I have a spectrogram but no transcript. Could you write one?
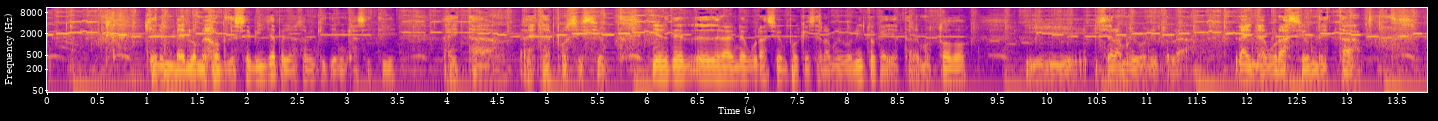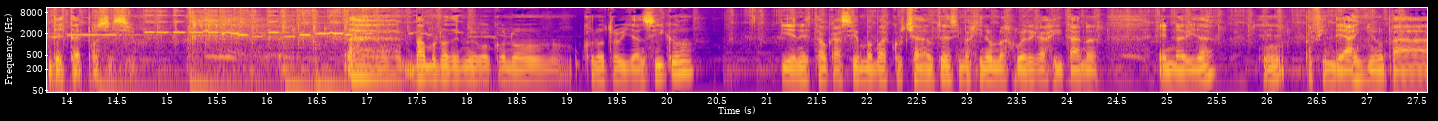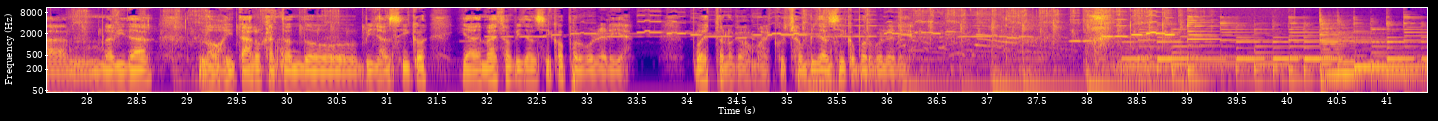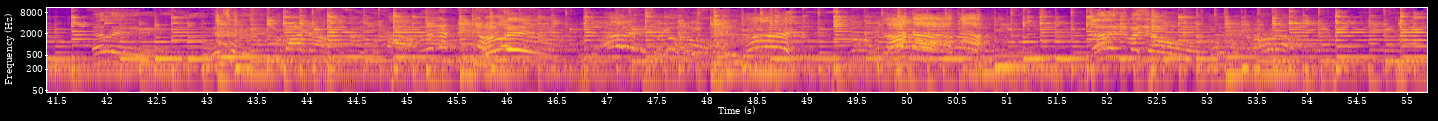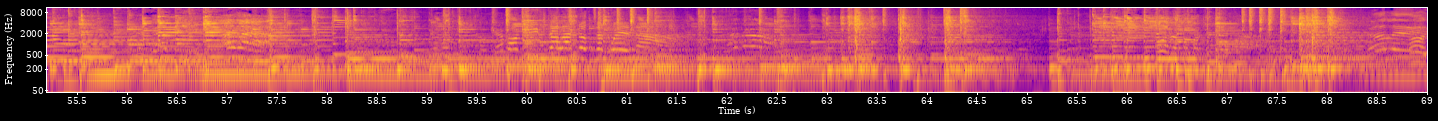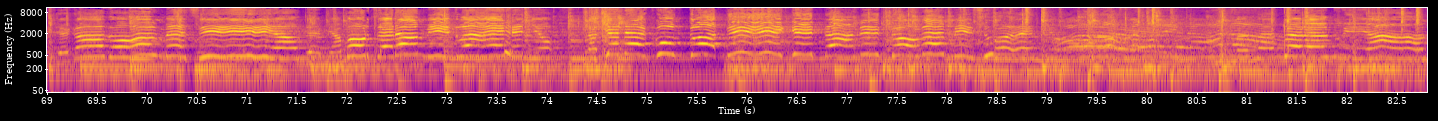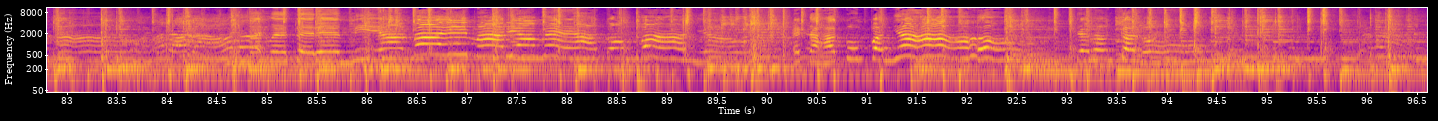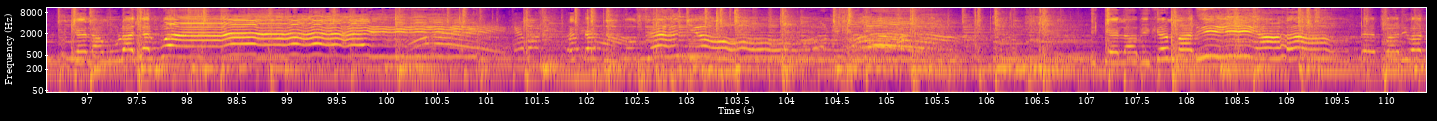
quieren ver lo mejor de Sevilla, pues ya saben que tienen que asistir a esta, a esta exposición. Y el de, la inauguración, porque será muy bonito, que ahí estaremos todos y, será muy bonito la, la, inauguración de esta, de esta exposición. Ah, vámonos de nuevo con, con otro villancico y en esta ocasión vamos a escuchar, ¿ustedes se imaginan una juerga gitana en Navidad? ¿Eh? Para fin de año, para Navidad, los gitanos cantando villancicos y además estos villancicos por bulería. Pues esto es lo que vamos a escuchar, un villancico por bulería.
